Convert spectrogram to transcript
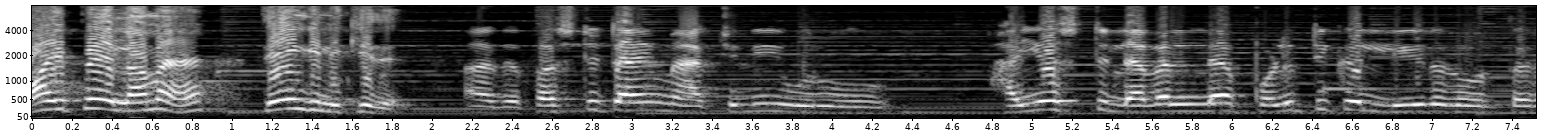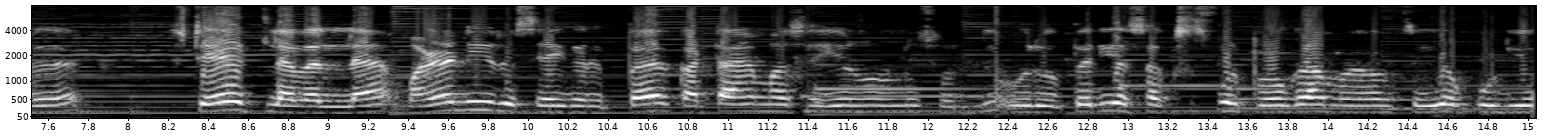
வாய்ப்பே இல்லாம தேங்கி நிக்குது. அது ஃபர்ஸ்ட் டைம் ஆக்சுவலி ஒரு ஹையஸ்ட் லெவல்ல பொலிட்டிக்கல் லீடர் ஒருத்தர் ஸ்டேட் லெவலில் மழைநீர் சேகரிப்பை கட்டாயமாக செய்யணும்னு சொல்லி ஒரு பெரிய சக்ஸஸ்ஃபுல் ப்ரோக்ராம் செய்யக்கூடிய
